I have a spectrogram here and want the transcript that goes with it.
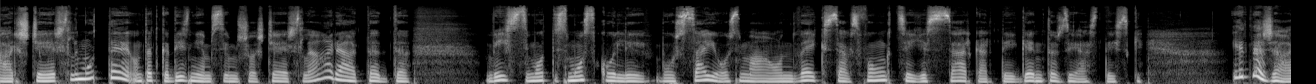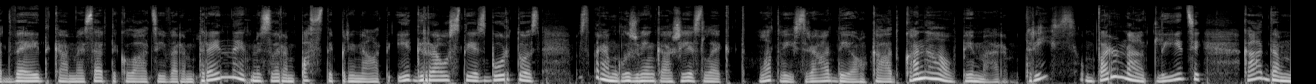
ar šķērsli mutē, un tad, kad izņemsim šo šķērsli ārā, tad visi mutes muskuļi būs sajūsmā un veiks savas funkcijas ārkārtīgi entuziastiski. Ir dažādi veidi, kā mēs artikulāciju varam trenēt. Mēs varam pastiprināt, iegrauzties burtos. Mēs varam gluži vienkārši ieslēgt Latvijas rādio kādu kanālu, piemēram, trīs, un parunāt līdzi kādam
